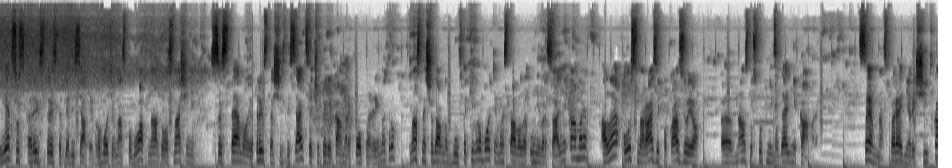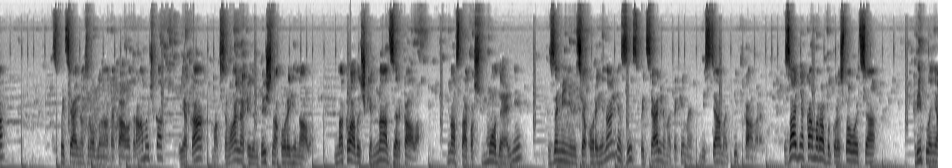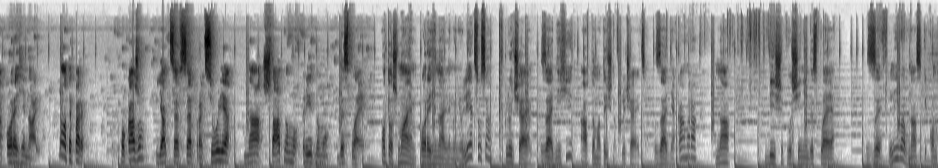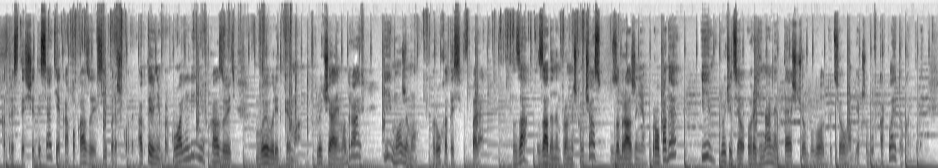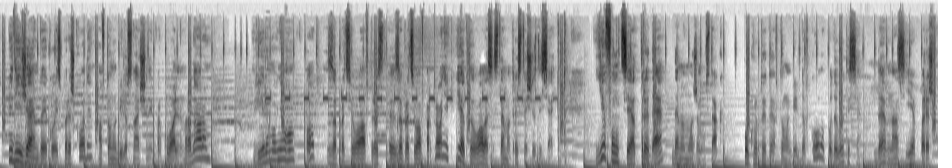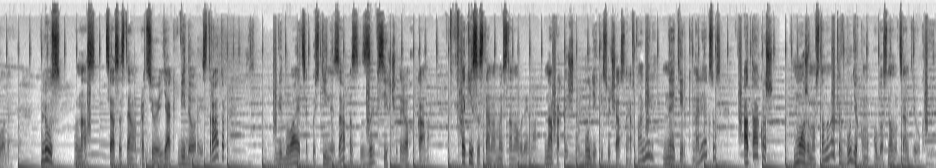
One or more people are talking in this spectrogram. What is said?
Lexus RX 350 в роботі в нас побував на дооснащенні системою 360. Це 4 камери по периметру. У нас нещодавно був такий в роботі. Ми ставили універсальні камери, але ось наразі показую е, в нас доступні модельні камери. Це в нас передня решітка, спеціально зроблена така от рамочка, яка максимально ідентична оригіналу. Накладочки на дзеркала у нас також модельні, замінюються оригінальні з спеціальними такими місцями під камери. Задня камера використовується кріплення оригінальне. Ну а тепер покажу, як це все працює на штатному рідному дисплеї. Отож, маємо оригінальне меню Lexus, включаємо задній хід, автоматично включається задня камера на більшій площині дисплея. Зліва в нас іконка 360, яка показує всі перешкоди. Активні паркувальні лінії вказують виворіт керма. Включаємо драйв і можемо рухатись вперед. За заданим проміжком часу зображення пропаде і включиться оригінальне те, що було до цього. Якщо був CarPlay, то CarPlay. Під'їжджаємо до якоїсь перешкоди, автомобіль оснащений паркувальним радаром. Віримо в нього. Оп, запрацював, запрацював партронік і активувала система 360. Є функція 3D, де ми можемо ось так покрутити автомобіль довкола, подивитися, де в нас є перешкоди. Плюс в нас ця система працює як відеореєстратор, відбувається постійний запис з всіх чотирьох камер. Такі системи ми встановлюємо на практично будь-який сучасний автомобіль, не тільки на Lexus, а також можемо встановити в будь-якому обласному центрі України.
